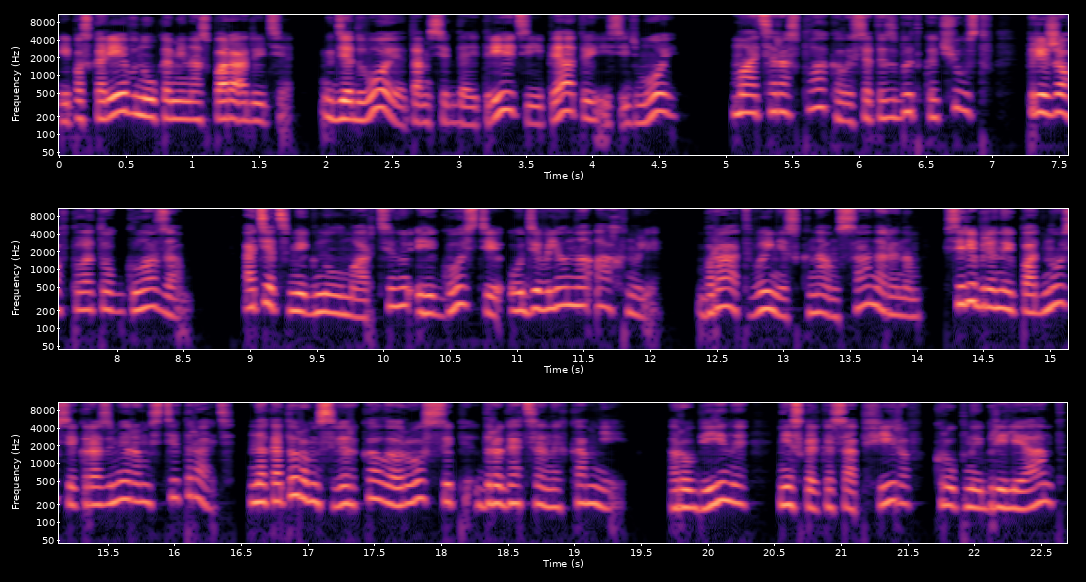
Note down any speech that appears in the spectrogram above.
и поскорее внуками нас порадуйте. Где двое, там всегда и третий, и пятый, и седьмой». Мать расплакалась от избытка чувств, прижав платок к глазам. Отец мигнул Мартину, и гости удивленно ахнули. Брат вынес к нам с Анареном серебряный подносик размером с тетрадь, на котором сверкала россыпь драгоценных камней. Рубины, несколько сапфиров, крупный бриллиант.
